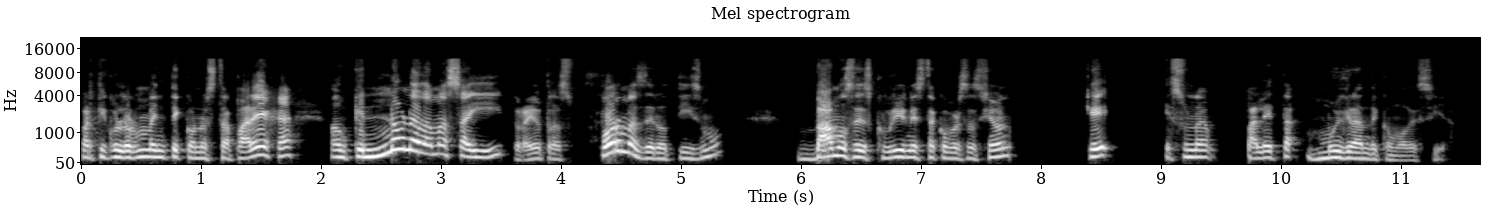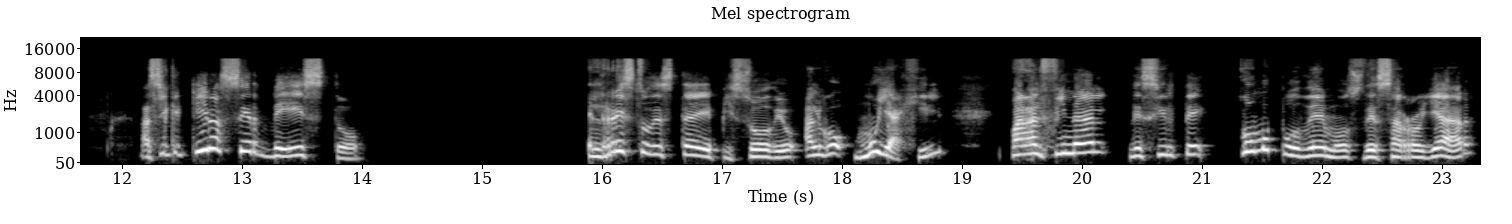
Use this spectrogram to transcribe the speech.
particularmente con nuestra pareja, aunque no nada más ahí, pero hay otras formas de erotismo, vamos a descubrir en esta conversación que es una paleta muy grande, como decía. Así que quiero hacer de esto el resto de este episodio algo muy ágil para al final decirte cómo podemos desarrollar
